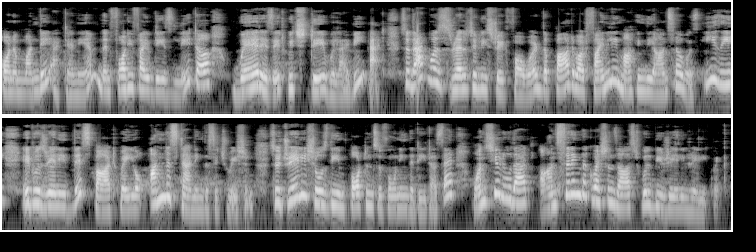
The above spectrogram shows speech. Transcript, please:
on a Monday at 10 a.m., then 45 days later, where is it? Which day will I be at? So that was relatively straightforward. The part about finally marking the answer was easy. It was really this part where you're understanding the situation. So it really shows the importance of owning the data set. Once you do that, answering the questions asked will be really, really quick.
